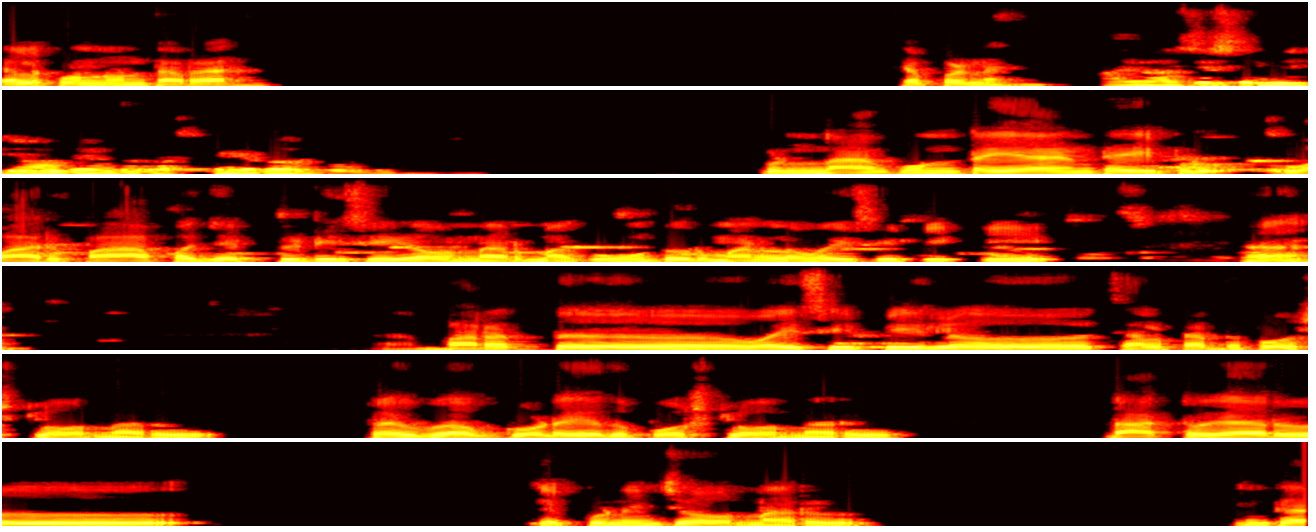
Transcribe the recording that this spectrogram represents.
వెళ్ళకుండా ఉంటారా? చెప్పండి. ఇప్పుడు నాకు ఉంటాయా అంటే ఇప్పుడు వారి పాప జెడ్పీటీసీగా ఉన్నారు మాకు గుంటూరు మండలం వైసీపీకి. భరత్ వైసీపీలో చాలా పెద్ద పోస్ట్లో ఉన్నారు. రవిబాబు కూడా ఏదో పోస్ట్లో ఉన్నారు. డాక్టర్ గారు ఎప్పటి నుంచో ఉన్నారు. ఇంకా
